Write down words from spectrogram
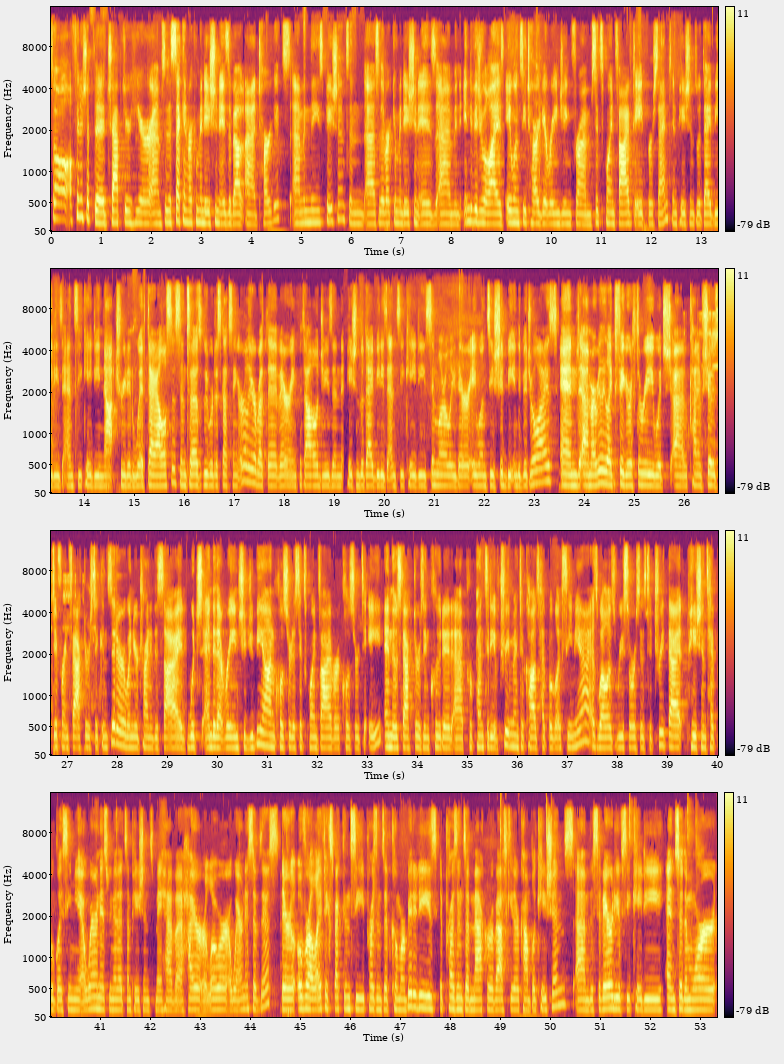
So I'll finish up the chapter here. Um, so the second recommendation is about uh, targets um, in these patients, and uh, so the recommendation is um, an individualized A1C target ranging from 6.5 to 8 percent in patients with diabetes and CKD not treated with dialysis. And so as we were discussing earlier about the varying pathologies in patients with diabetes and CKD, similarly their A1C should be individualized. And um, I really liked Figure three, which uh, kind of shows different factors to consider when you're trying to decide which end of that range should you be on, closer to 6.5 or closer to 8. And those factors included a propensity of treatment to cause hypoglycemia, as well as resources to treat that, patient's hypoglycemia awareness. We know that some patients may have a higher or lower awareness of this, their overall life expectancy, presence of comorbidities, the presence of macrovascular complications, um, the severity of CKD. And so the more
